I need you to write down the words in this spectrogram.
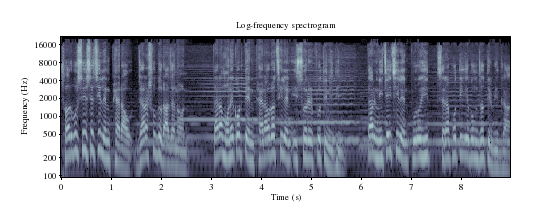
সর্বশেষে ছিলেন ফেরাও, যারা শুধু রাজা নন। তারা মনে করতেন ফেরাওরা ছিলেন ঈশ্বরের প্রতিনিধি। তার নিচেই ছিলেন পুরোহিত, সেনাপতি এবং জ্যোতির্বিদরা।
